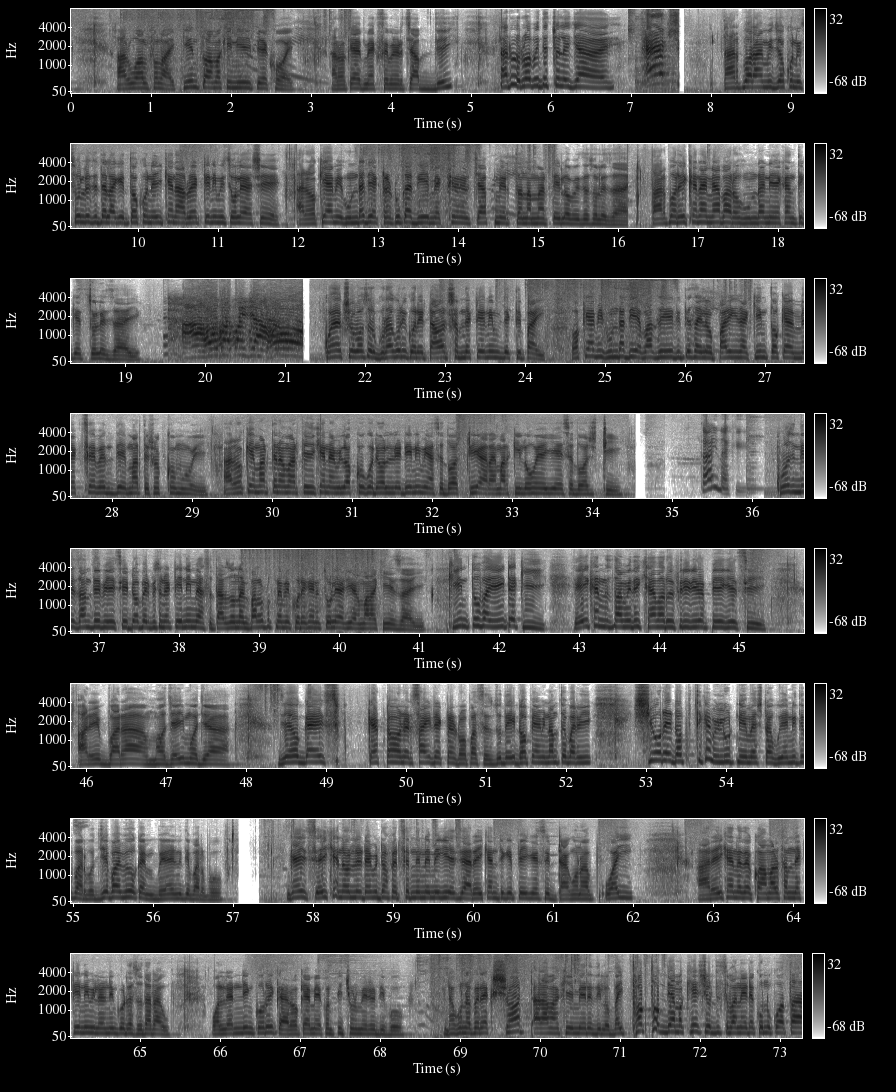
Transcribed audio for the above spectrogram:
আর ওয়াল ফলায় কিন্তু আমাকে নিয়েই প্যাক হয়। আর ওকে ম্যাক্স সেভেনের চাপ দিই। আর লবিতে চলে যায় তারপর আমি যখনই চলে যেতে লাগি, তখন এইখানে আরও একটা নেমে চলে আসে। আর ওকে আমি হুন্ডা দিয়ে একটা টুকা দিয়ে ম্যাক্সিমের চাপ মেরতে না মারতেই লবিতে চলে যায়। তারপর এখানে আমি আবারও হুন্ডা নিয়ে এখান থেকে চলে যাই। কয়েকশো বছর ঘোরাঘুরি করে টাওয়ার সামনে একটা এনিমি দেখতে পাই। ওকে আমি হুন্ডা দিয়ে বাজিয়ে দিতে চাইলেও পারি না, কিন্তু ওকে আমি ম্যাক্স সেভেন দিয়ে মারতে সক্ষম হই। আর ওকে মারতে না মারতে এখানে আমি লক্ষ্য করে অলরেডি এনিমি আছে দশটি, আর আমার কিলো হয়ে গিয়েছে দশটি। তাই নাকি? খোঁজ নিয়ে জানতে পেরেছি এই ডবের পিছনে একটা এনিমি আছে, তার জন্য আমি বালপুক নামে করে এখানে চলে আসি আর মারা খেয়ে যাই। কিন্তু ভাই, এইটা কি? এইখানে তো আমি দেখি আবার ওই ফ্রি রিভাইভ পেয়ে গেছি। আরে বারা মজাই মজা। যে হোক গাইস ক্যাপটাউনের সাইডে একটা ডপ আছে, যদি এই ডপে আমি নামতে পারি শিওর এই ডপ থেকে আমি লুট নিয়ে ম্যাচটা বুয়ে নিতে পারব, যেভাবে হোক আমি বুয়ে নিতে পারব। গাইস এইখানে অলরেডি আমি ডফের সামনে নেমে গিয়েছি, আর এইখান থেকে পেয়ে গেছি ড্রাগন আপ ওয়াই আর এইখানে দেখো, আমার সামনে একটি এনিমি ল্যান্ডিং করতেছে, দাঁড়াও। ও ল্যান্ডিং করুক আর ওকে আমি এখন পিছন মেরে দিব। ড্রাগন আপের এক শট আর আমাকে মেরে দিল। ভাই থক থক দিয়ে আমাকে হেড দিচ্ছে মানে এটা কোনো কথা।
